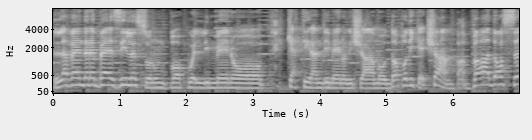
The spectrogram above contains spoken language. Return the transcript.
Lavender e Basil sono un po' quelli meno che attirano di meno diciamo. Dopodiché Champa, Vados,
